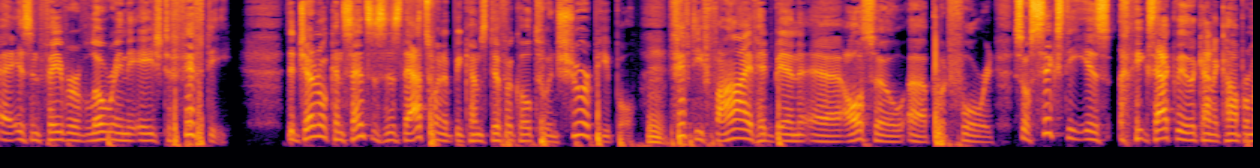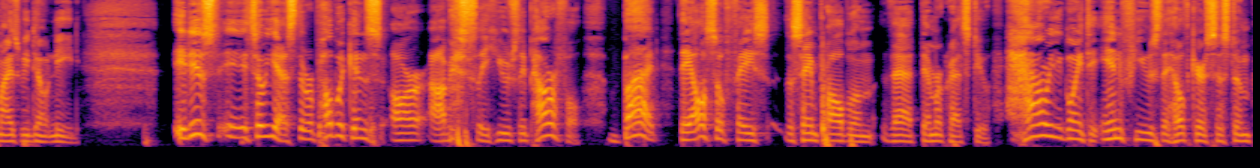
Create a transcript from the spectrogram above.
uh, is in favor of lowering the age to 50. The general consensus is that's when it becomes difficult to insure people. Mm. 55 had been uh, also uh, put forward. So 60 is exactly the kind of compromise we don't need. It is so. Yes, the Republicans are obviously hugely powerful, but they also face the same problem that Democrats do. How are you going to infuse the healthcare system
